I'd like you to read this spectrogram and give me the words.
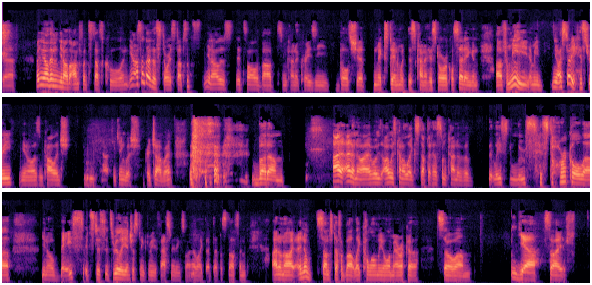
yeah. But you know, then you know the on foot stuff's cool, and you know sometimes the story stuff's it's you know it's it's all about some kind of crazy bullshit mixed in with this kind of historical setting. And uh, for me, I mean, you know, I studied history. You know, I was in college. Mhm. Yeah, I teach English. Great job, right? but um, I I don't know. I always I always kind of like stuff that has some kind of a at least loose historical uh you know base. It's just it's really interesting to me, fascinating. So I like that type of stuff. And I don't know. I, I know some stuff about like colonial America. So um, yeah. So I,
